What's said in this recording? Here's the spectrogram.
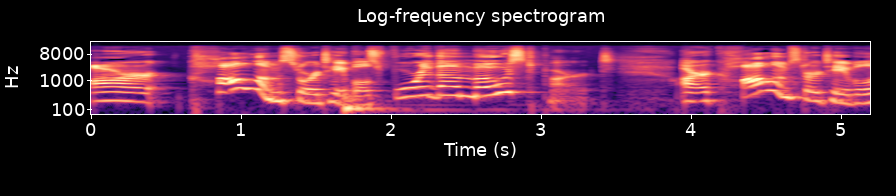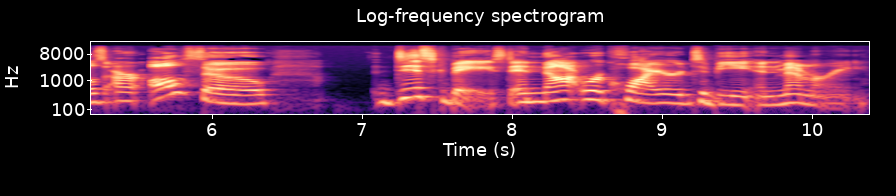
Our column store tables, for the most part, our column store tables are also disk-based and not required to be in memory.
